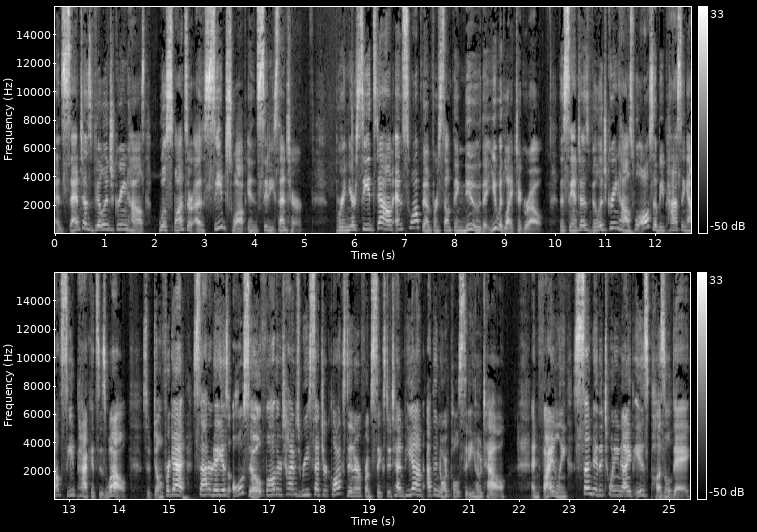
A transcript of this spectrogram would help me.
and Santa's Village Greenhouse will sponsor a seed swap in City Center. Bring your seeds down and swap them for something new that you would like to grow. The Santa's Village Greenhouse will also be passing out seed packets as well. So don't forget, Saturday is also Father Time's Reset Your Clocks dinner from 6 to 10 p.m. at the North Pole City Hotel. And finally, Sunday the 29th is Puzzle Day.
